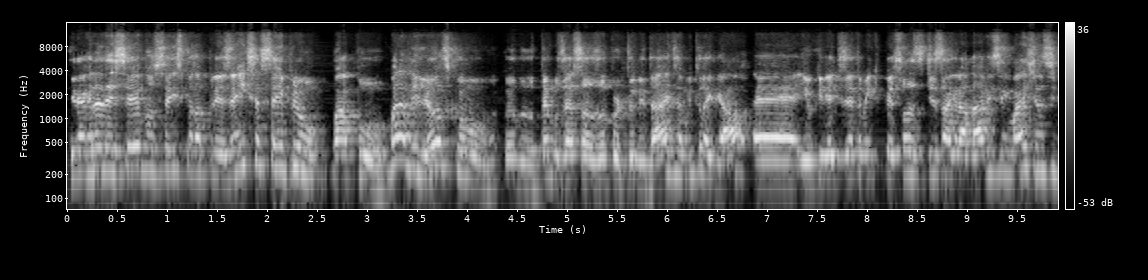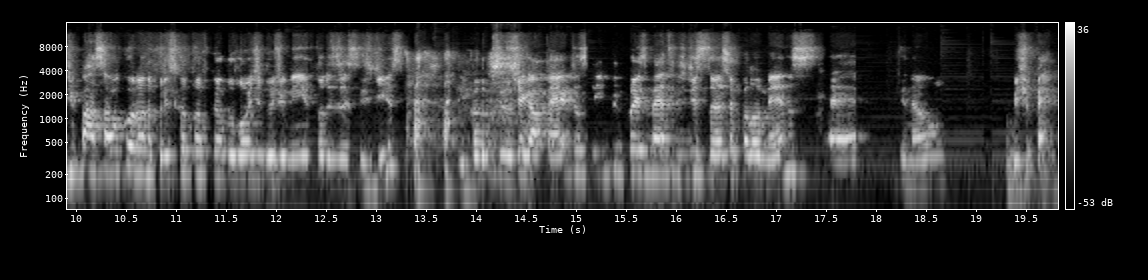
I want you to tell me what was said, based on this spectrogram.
Queria agradecer vocês pela presença, sempre um papo maravilhoso como quando temos essas oportunidades, é muito legal. É, e eu queria dizer também que pessoas desagradáveis têm mais chance de passar o corona, por isso que eu tô ficando longe do Juninho todos esses dias. e quando preciso chegar perto, eu sempre dois metros de distância, pelo menos, é, senão o bicho pega.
